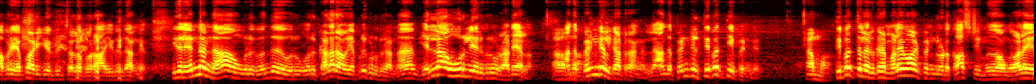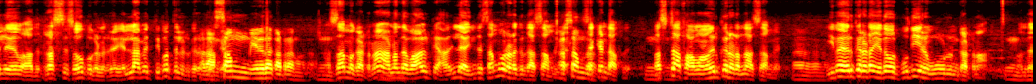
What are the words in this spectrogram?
அப்புறம் எப்ப அடிக்கிறதுன்னு சொல்ல போறான் இதுதான் இதுல என்னன்னா உங்களுக்கு வந்து ஒரு ஒரு கலர் அவன் எப்படி கொடுக்குறான்னா எல்லா ஊர்லயும் இருக்கிற ஒரு அடையாளம். அந்த பெண்கள் காட்டுறாங்கல்ல அந்த பெண்கள் திபெத்திய பெண்கள். ஆமா திபெத்துல இருக்கிற மலைவாழ் பெண்களோட காஸ்டியூம் அவங்க வளையல் அந்த Dress சிவப்பு கலர் எல்லாமே திபெத்தில் இருக்கிற அது. அஸ்ஸாம் ஏரியா காட்டுறாங்க. அசாம காட்டுறான் ஆனா அந்த வாழ்க்கை இல்ல இந்த சம்பவம் நடக்குது Assam. Second half. First half அவன் இருக்கிற இடம் தான் அசாம். இவன் இருக்கிற இடம் ஏதோ ஒரு புதிய ஊருன்னு காட்டுறான். அந்த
